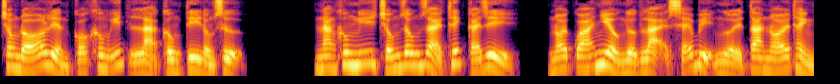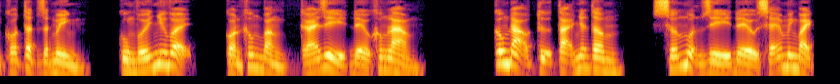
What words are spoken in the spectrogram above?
trong đó liền có không ít là công ty đồng sự. Nàng không nghĩ chống rông giải thích cái gì, nói quá nhiều ngược lại sẽ bị người ta nói thành có tật giật mình, cùng với như vậy, còn không bằng cái gì đều không làm. Công đạo tự tại nhân tâm, sớm muộn gì đều sẽ minh bạch.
